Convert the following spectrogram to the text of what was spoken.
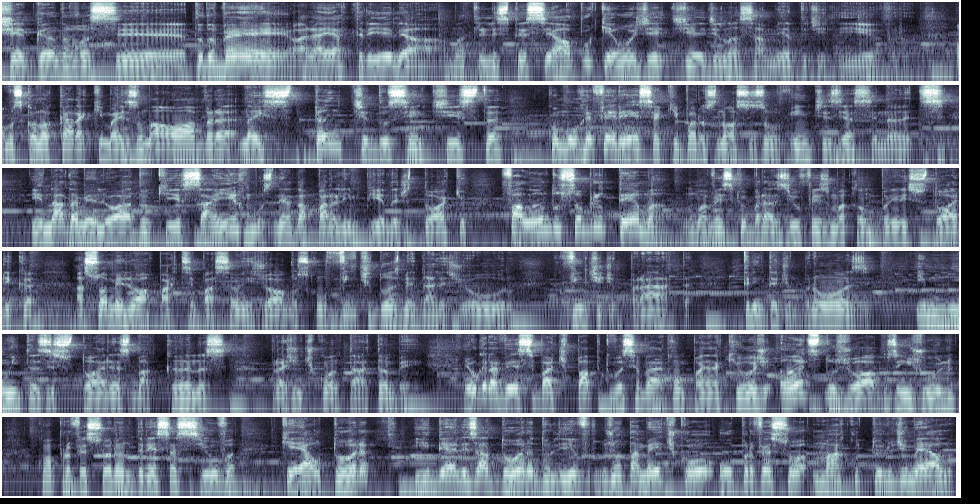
chegando você. Tudo bem? Olha aí a trilha, uma trilha especial porque hoje é dia de lançamento de livro. Vamos colocar aqui mais uma obra na estante do cientista como referência aqui para os nossos ouvintes e assinantes. E nada melhor do que sairmos né, da Paralimpíada de Tóquio falando sobre o tema, uma vez que o Brasil fez uma campanha histórica, a sua melhor participação em jogos com 22 medalhas de ouro, 20 de prata, 30 de bronze e muitas histórias bacanas para a gente contar também. Eu gravei esse bate-papo que você vai acompanhar aqui hoje, antes dos Jogos, em julho, com a professora Andressa Silva, que é autora e idealizadora do livro, juntamente com o professor Marco Túlio de Mello.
